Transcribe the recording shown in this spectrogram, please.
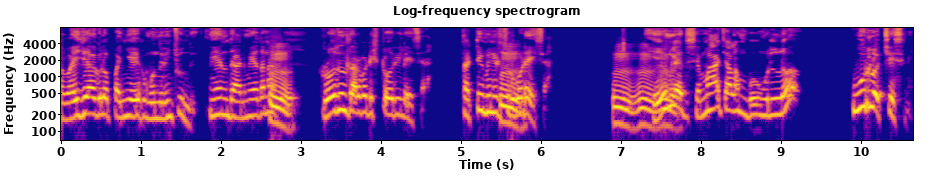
వైజాగ్లో పనిచేయక ముందు నుంచి ఉంది నేను దాని మీద రోజుల తరబడి స్టోరీలు వేసా థర్టీ మినిట్స్. కూడా వేసా ఏం. లేదు సింహాచలం భూముల్లో ఊర్లు వచ్చేసినాయి.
